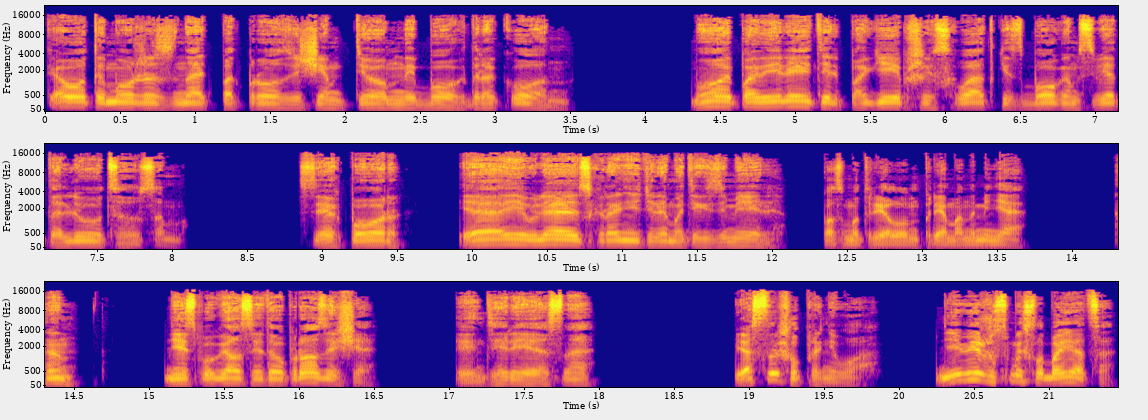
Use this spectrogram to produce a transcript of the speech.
кого ты можешь знать под прозвищем Темный Бог-Дракон. Мой повелитель, погибший в схватке с Богом Света Люциусом. С тех пор я являюсь хранителем этих земель», — посмотрел он прямо на меня. «Хм, не испугался этого прозвища? Интересно». «Я слышал про него. Не вижу смысла бояться.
